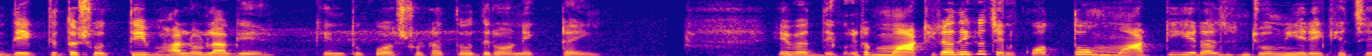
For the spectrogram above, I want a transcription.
দেখতে তো সত্যিই ভালো লাগে, কিন্তু কষ্টটা তো ওদের অনেকটাই। এবার দেখুন এটা মাটিটা দেখেছেন? কত মাটি এরা জমিয়ে রেখেছে,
